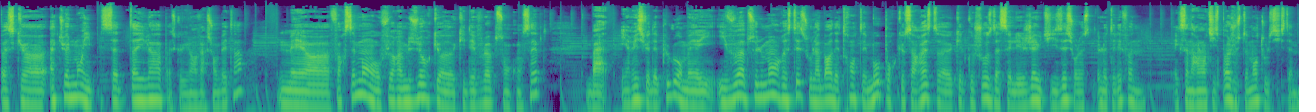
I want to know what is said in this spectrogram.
Parce que euh, actuellement il pèse cette taille-là parce qu'il est en version bêta, mais euh, forcément au fur et à mesure qu'il développe son concept, bah il risque d'être plus lourd, mais il veut absolument rester sous la barre des 30 MO pour que ça reste euh, quelque chose d'assez léger à utiliser sur le téléphone, et que ça ne ralentisse pas justement tout le système.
